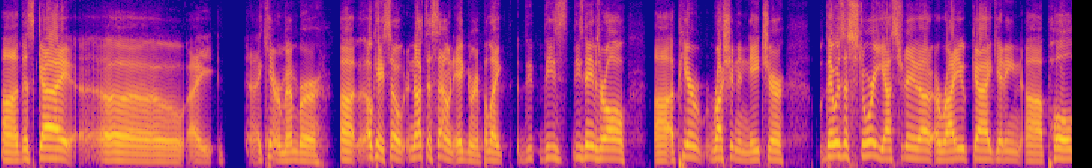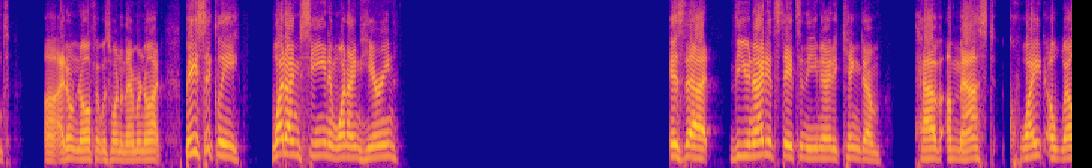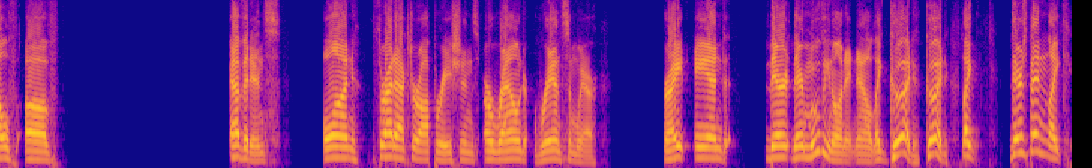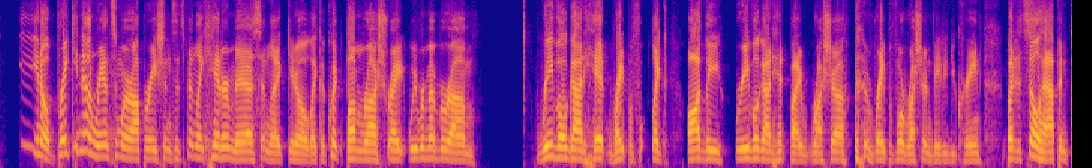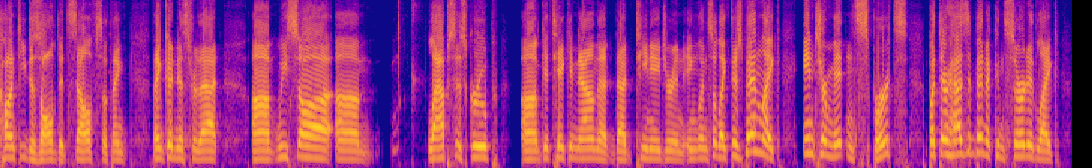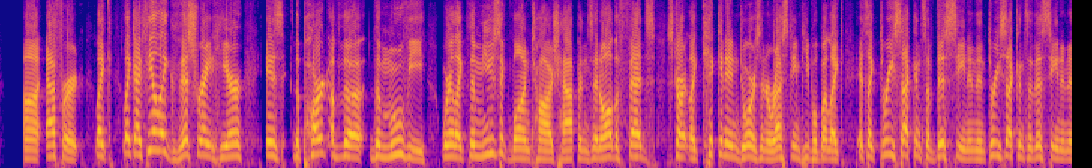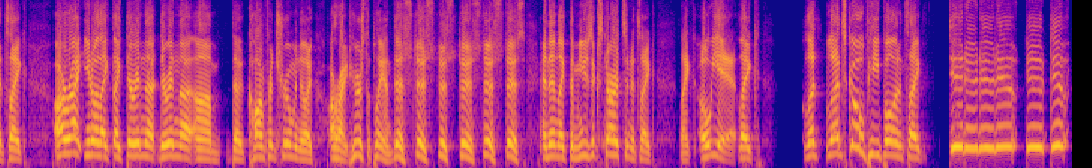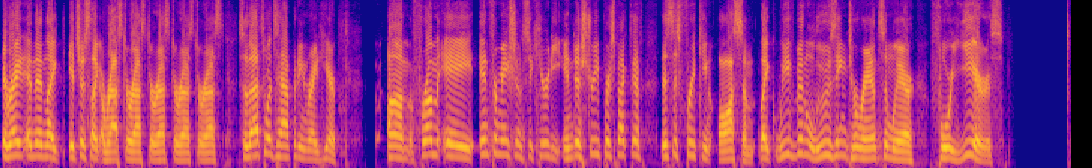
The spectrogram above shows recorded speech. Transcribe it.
uh, this guy, uh, I I can't remember. Uh, okay, so not to sound ignorant, but like th- these these names are all uh, appear Russian in nature. There was a story yesterday about a Ryuk guy getting uh, pulled. Uh, I don't know if it was one of them or not. Basically, what I'm seeing and what I'm hearing is that the United States and the United Kingdom have amassed quite a wealth of evidence on threat actor operations around ransomware right and they're they're moving on it now like good good. Like there's been like you know breaking down ransomware operations it's been like hit or miss and like you know like a quick bum rush right? We remember um REvil got hit right before like oddly Revo got hit by Russia right before Russia invaded Ukraine but it still happened. Conti dissolved itself so thank thank goodness for that. Um, we saw um, Lapsus Group um, get taken down, that that teenager in England. So like, there's been like intermittent spurts, but there hasn't been a concerted like uh, effort. Like like I feel like this right here is the part of the the movie where like the music montage happens and all the feds start like kicking in doors and arresting people. But like it's like three seconds of this scene and then three seconds of this scene and it's like all right, you know, like like they're in the they're in the um the conference room and they're like, all right, here's the plan. This this this this this this, and then like the music starts and it's like like oh yeah, like let let's go people, and it's like do do do do do do right? And then like it's just like arrest arrest arrest arrest arrest. So that's what's happening right here. Um, from a information security industry perspective this is freaking awesome. Like we've been losing to ransomware for years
